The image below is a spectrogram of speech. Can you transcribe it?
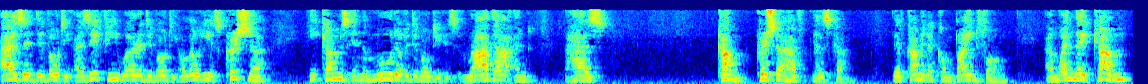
as a devotee, as if he were a devotee. Although he is Krishna, he comes in the mood of a devotee. It's Radha and has come. Krishna have, has come. They've come in a combined form. And when they come,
